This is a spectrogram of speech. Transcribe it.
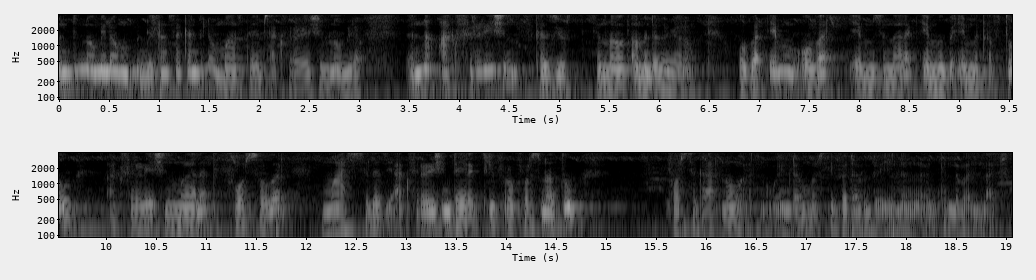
ምንድን ነው የሚለው ኒውተን second law mass times acceleration ነው የሚለው እና acceleration ከዚህ ውስጥ ስናወጣ ምንድን ነው የሚሆነው? over m over m ስናደርግ m በ m ጠፍቶ acceleration ማለት force over mass። ስለዚህ acceleration directly proportional to force ጋር ነው ማለት ነው። ወይም ደግሞ እስቲ በደንብ እንትን ልበልላችሁ።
